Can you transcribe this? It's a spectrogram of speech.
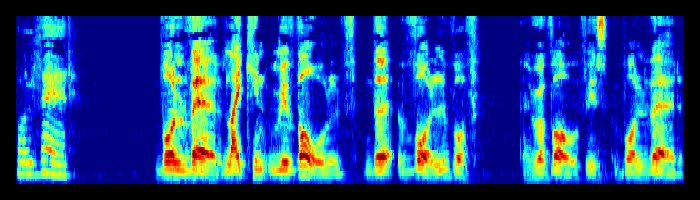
Volver. Volver, like in revolve, the volve of revolve is volver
